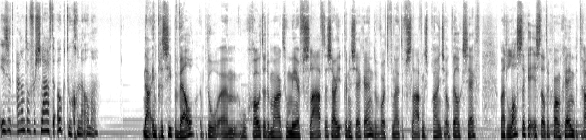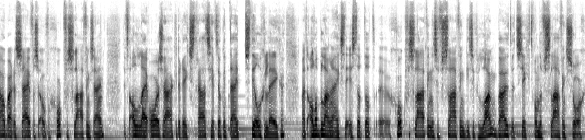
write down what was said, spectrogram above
Is het aantal verslaafden ook toegenomen? Nou, in principe wel. Ik bedoel, um, hoe groter de markt, hoe meer verslaafden zou je kunnen zeggen. Er wordt vanuit de verslavingsbranche ook wel gezegd. Maar het lastige is dat er gewoon geen betrouwbare cijfers over gokverslaving zijn. Het heeft allerlei oorzaken. De registratie heeft ook een tijd stilgelegen. Maar het allerbelangrijkste is dat, dat uh, gokverslaving is een verslaving die zich lang buiten het zicht van de verslavingszorg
